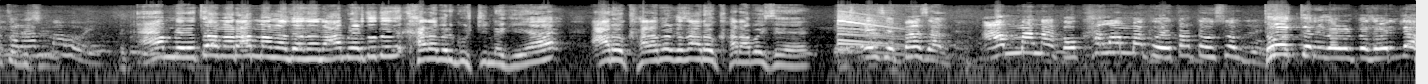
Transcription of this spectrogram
এত কিছু। আপনারা তো আমার আম্মা না জানেন আপনারা তো খারাপের গোষ্ঠী নাকি হ্যাঁ? আরও খারাপের কাছে আরও খারাপ হয়েছে এই যে বাজান আম্মা না কো খালাম্মা কই তাতেও চলবে। তোর তারি পেছনে পারি না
